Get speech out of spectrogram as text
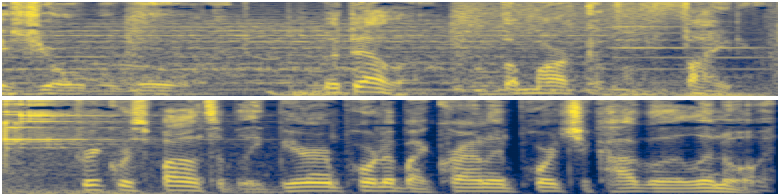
is your reward. Modelo, the mark of a fighter. Drink responsibly. Beer imported by Crown Port Chicago, Illinois.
